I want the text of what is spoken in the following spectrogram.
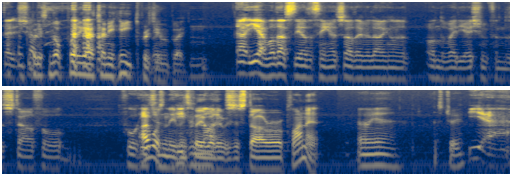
then it should. but it's not putting out any heat, presumably. Uh, yeah, well, that's the other thing. I saw they relying on the on the radiation from the star for for. Heat I wasn't even heat and clear whether it was a star or a planet Oh yeah, that's true. Yeah,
